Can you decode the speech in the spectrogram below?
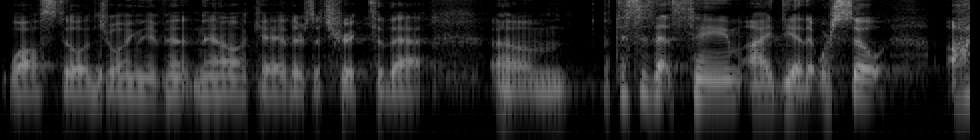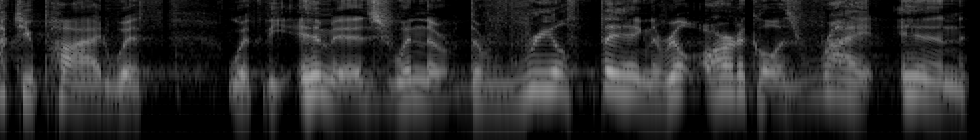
while still enjoying the event now. Okay, there's a trick to that. Um, but this is that same idea that we're so occupied with, with the image when the, the real thing, the real article is right in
